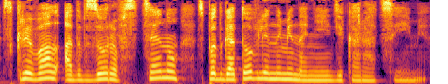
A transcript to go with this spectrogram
скрывал от взоров сцену с подготовленными на ней декорациями.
